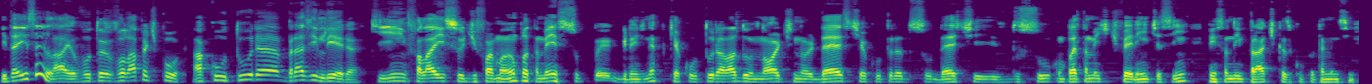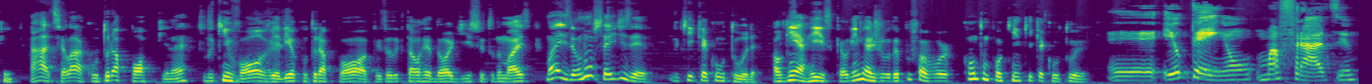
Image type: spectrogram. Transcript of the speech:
E daí, sei lá, eu vou, eu vou lá pra, tipo, a cultura brasileira, que em falar isso de forma ampla também é super grande, né? Porque a cultura lá do norte, nordeste, a cultura do sudeste e do sul, completamente diferente, assim, pensando em práticas, comportamentos, enfim. Ah, sei lá, a cultura pop, né? Tudo que envolve ali a cultura pop, tudo que tá ao redor disso e tudo mais. Mas eu não sei dizer o que, que é cultura. Alguém arrisca? Alguém me ajuda, por favor. Conta um pouquinho o que, que é cultura. É, eu tenho uma frase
